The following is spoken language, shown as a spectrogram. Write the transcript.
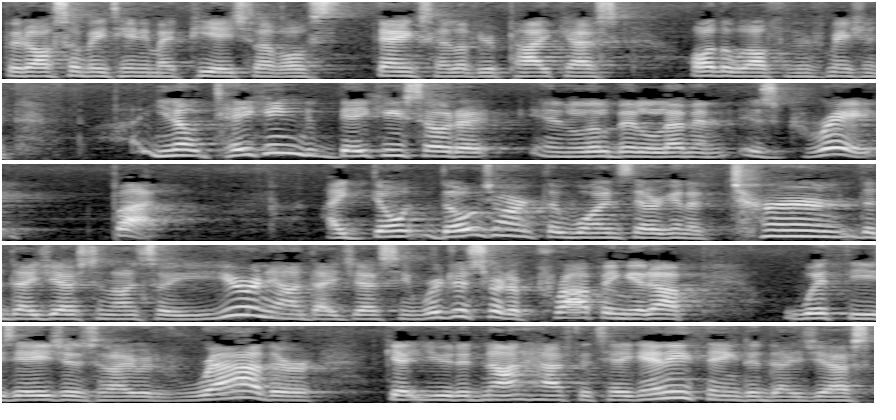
but also maintaining my pH levels. Thanks. I love your podcast. All the wealth of information. You know, taking baking soda and a little bit of lemon is great, but I don't, those aren't the ones that are going to turn the digestion on. So you're now digesting. We're just sort of propping it up with these agents. And I would rather get you to not have to take anything to digest.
